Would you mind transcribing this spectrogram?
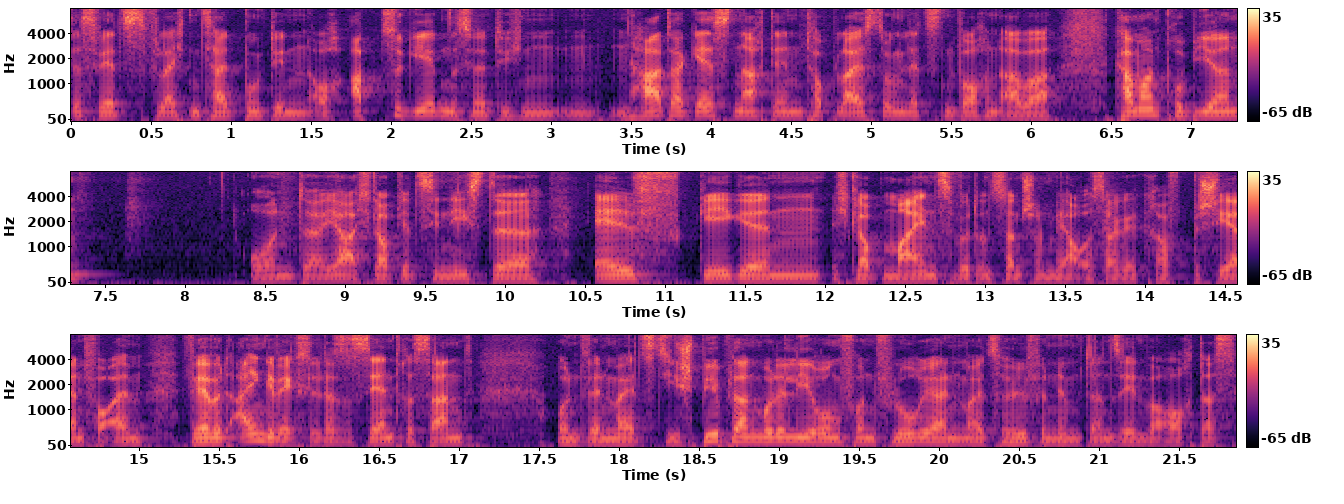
Das wäre jetzt vielleicht ein Zeitpunkt, den auch abzugeben. Das wäre natürlich ein, ein, harter Guess nach den Top-Leistungen in den letzten Wochen, aber kann man probieren. Und äh, ja, ich glaube, jetzt die nächste Elf gegen, ich glaube, Mainz wird uns dann schon mehr Aussagekraft bescheren. Vor allem, wer wird eingewechselt? Das ist sehr interessant. Und wenn man jetzt die Spielplanmodellierung von Florian mal zur Hilfe nimmt, dann sehen wir auch, dass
